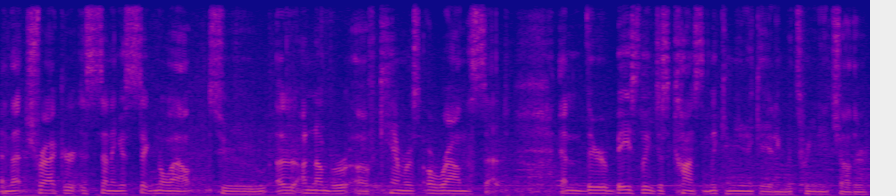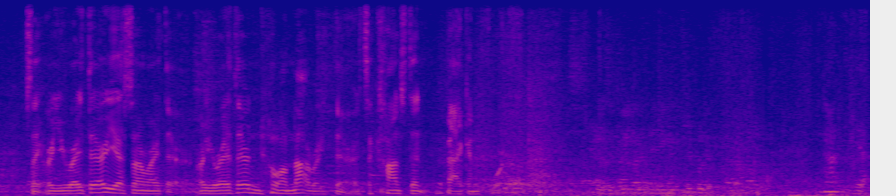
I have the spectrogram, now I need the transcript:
and that tracker is sending a signal out to a, a, number of cameras around the set. And they're basically just constantly communicating between each other. It's like, are you right there? Yes, I'm right there. Are you right there? No, I'm not right there. It's a constant back and forth. Not yet.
